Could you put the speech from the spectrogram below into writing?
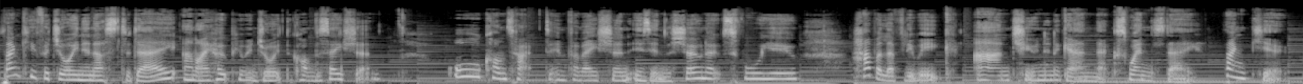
Thank you for joining us today, and I hope you enjoyed the conversation. All contact information is in the show notes for you. Have a lovely week and tune in again next Wednesday. Thank you.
